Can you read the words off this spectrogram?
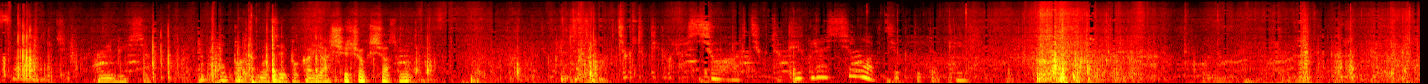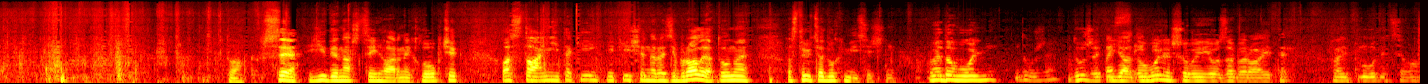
Савчик. Не бійся. Опа, оцей поки ящичок, зараз ми. Чик, такий красавчик, такий красавчик ти такий. Так, все, їде наш цей гарний хлопчик. Останній такий, який ще не розібрали, а то вони остаються двохмісячні. Ви довольні? Дуже. Дуже. І я Спасибі. доволен, що ви його забираєте. Хай плодиться вам.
